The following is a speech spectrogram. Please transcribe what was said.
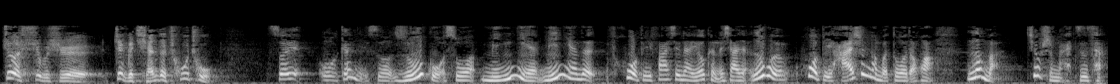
这是不是这个钱的出处？所以我跟你说，如果说明年明年的货币发行量有可能下降，如果货币还是那么多的话，那么。就是买资产，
